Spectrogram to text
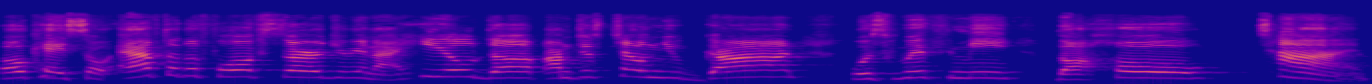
Okay, so after the fourth surgery and I healed up, I'm just telling you, God was with me the whole time.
